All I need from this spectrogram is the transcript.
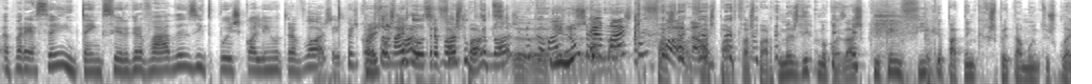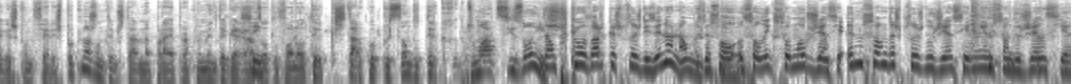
aparecem e têm que ser gravadas e depois escolhem outra voz e depois gostam mais parte, da outra voz do que nós e nunca Eh, mais E nunca mais Faz, faz parte, faz parte. Mas digo-te uma coisa: acho que quem fica pá, tem que respeitar muito os colegas que vão de férias, porque nós não temos de estar na praia propriamente agarrados Sim. ao telefone ou ter que estar com a pressão de ter que tomar decisões. Não, porque eu adoro que as pessoas dizem, não, não, mas eu só, eu só ligo for uma urgência. A noção das pessoas de urgência e a minha noção de urgência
